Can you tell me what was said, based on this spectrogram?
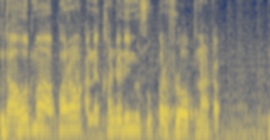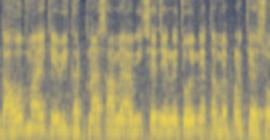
દાહોદમાં અપહરણ અને ખંડણીનું સુપર ફ્લોપ નાટક. દાહોદમાં એક એવી ઘટના સામે આવી છે જેને જોઈને તમે પણ કહેશો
